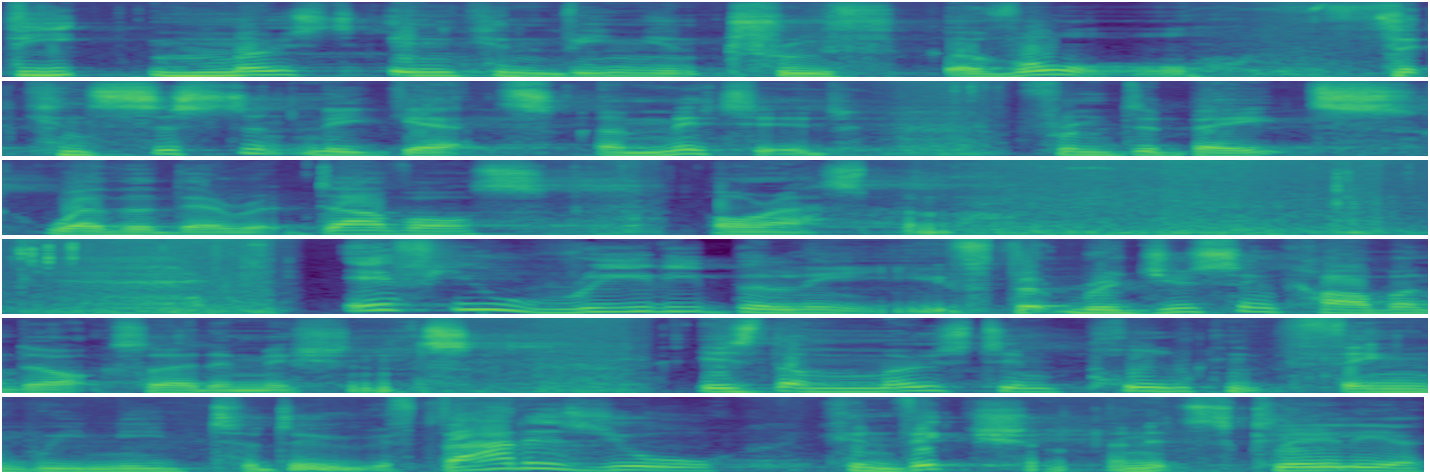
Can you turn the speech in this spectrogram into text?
the most inconvenient truth of all that consistently gets omitted from debates, whether they're at Davos or Aspen. If you really believe that reducing carbon dioxide emissions is the most important thing we need to do, if that is your conviction, and it's clearly a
